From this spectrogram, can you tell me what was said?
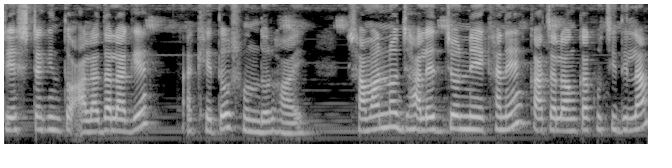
টেস্টটা কিন্তু আলাদা লাগে আর খেতেও সুন্দর হয়। সামান্য ঝালের জন্য এখানে কাঁচা লঙ্কা কুচি দিলাম।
